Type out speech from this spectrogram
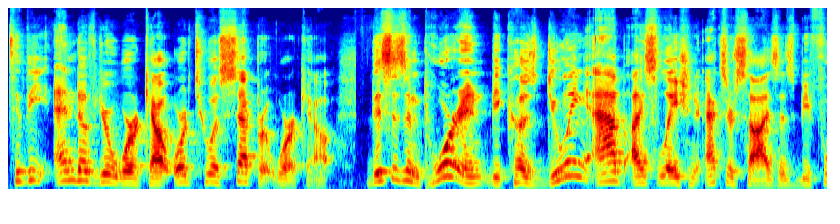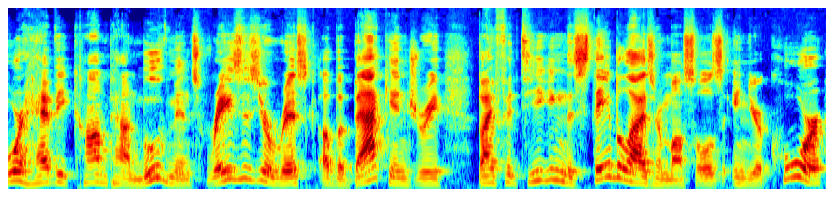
to the end of your workout or to a separate workout. This is important because doing ab isolation exercises before heavy compound movements raises your risk of a back injury by fatiguing the stabilizer muscles in your core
